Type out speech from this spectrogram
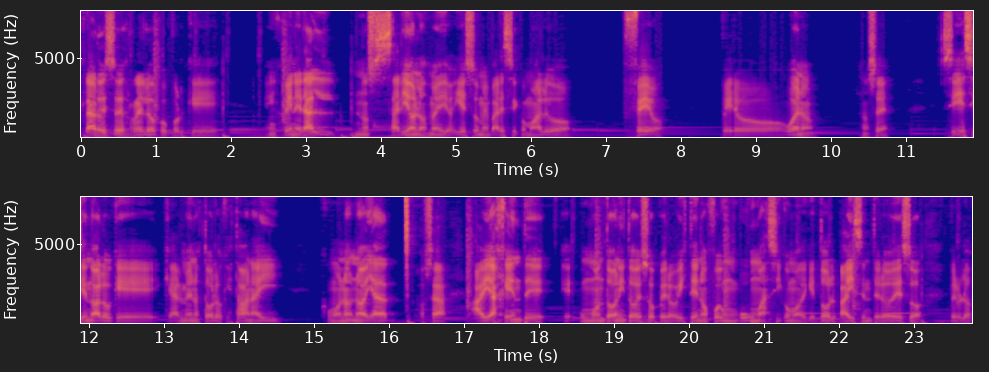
Claro, eso es re loco porque en general no salieron los medios y eso me parece como algo feo. Pero bueno, no sé. Sigue siendo algo que, que al menos todos los que estaban ahí, como no, no había, o sea, había gente, eh, un montón y todo eso, pero viste, no fue un boom así como de que todo el país se enteró de eso. Pero los,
